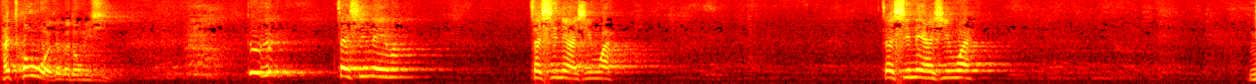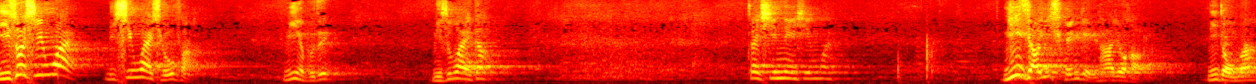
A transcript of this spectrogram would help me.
还偷我这个东西？对不对？在心内吗？在心内还是心外？在心内还是心外？你说心外，你心外求法，你也不对，你是外道。在心内心外，你只要一拳给他就好了，你懂吗？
